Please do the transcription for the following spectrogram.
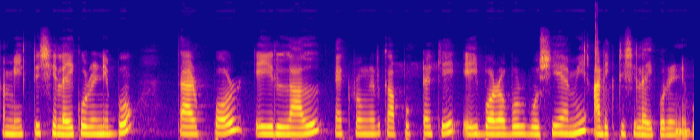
আমি একটি সেলাই করে নেব। তারপর এই লাল এক রঙের কাপড়টাকে এই বরাবর বসিয়ে আমি আরেকটি সেলাই করে নেব।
